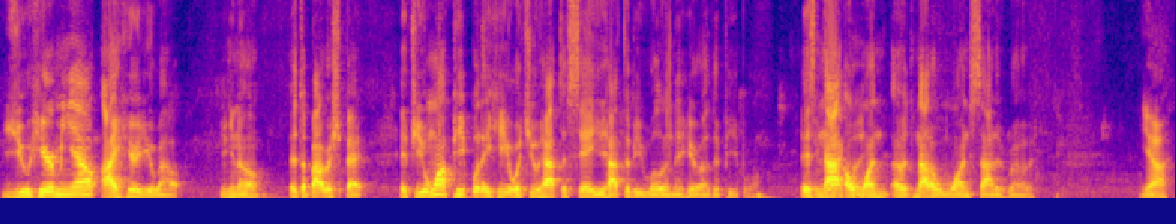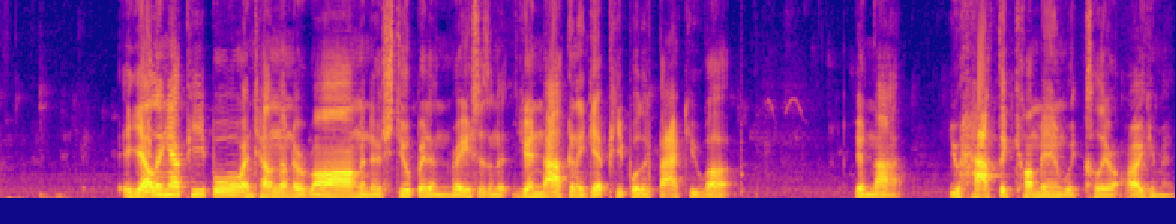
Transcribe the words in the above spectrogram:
You hear me out, I hear you out. You know, it's about respect. If you want people to hear what you have to say, you have to be willing to hear other people. It's not a one. Uh, it's not a one-sided road. yeah Yelling at people and telling them they're wrong and they're stupid and racist, and you're not gonna get people to back you up. You're not. You have to come in with clear argument.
